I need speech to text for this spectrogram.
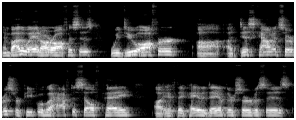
And by the way, at our offices, we do offer uh, a discounted service for people who have to self pay uh, if they pay the day of their services.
